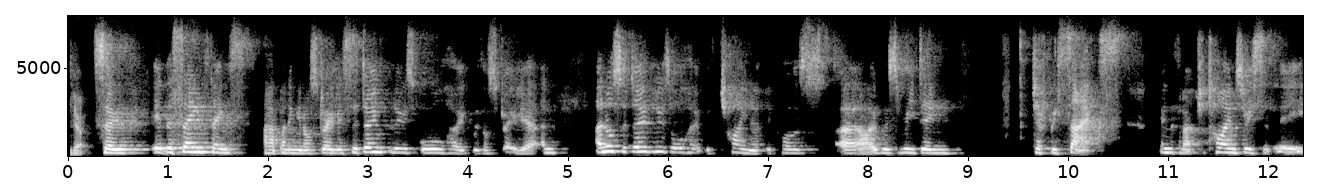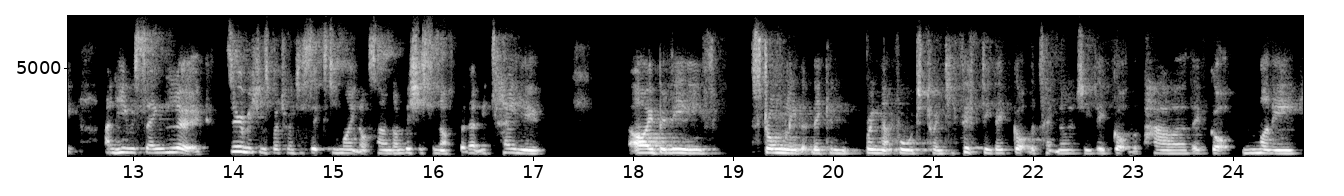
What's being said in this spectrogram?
Yeah. So it, the same thing's happening in Australia. So don't lose all hope with Australia, and and also don't lose all hope with China because uh, I was reading Jeffrey Sachs in the Financial Times recently, and he was saying, look, zero emissions by 2060 might not sound ambitious enough, but let me tell you, I believe strongly that they can bring that forward to 2050. They've got the technology, they've got the power, they've got money.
